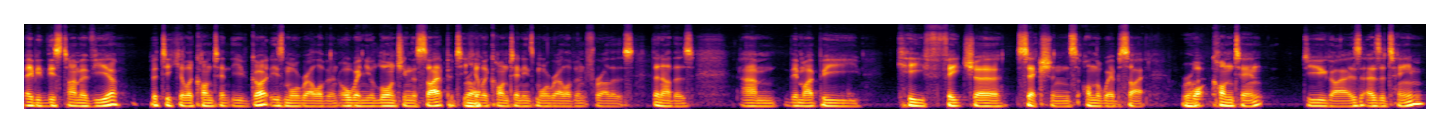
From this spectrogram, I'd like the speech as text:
maybe this time of year particular content that you've got is more relevant or when you're launching the site particular Right. content is more relevant for others than others um, there might be key feature sections on the website what content do you guys as a team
